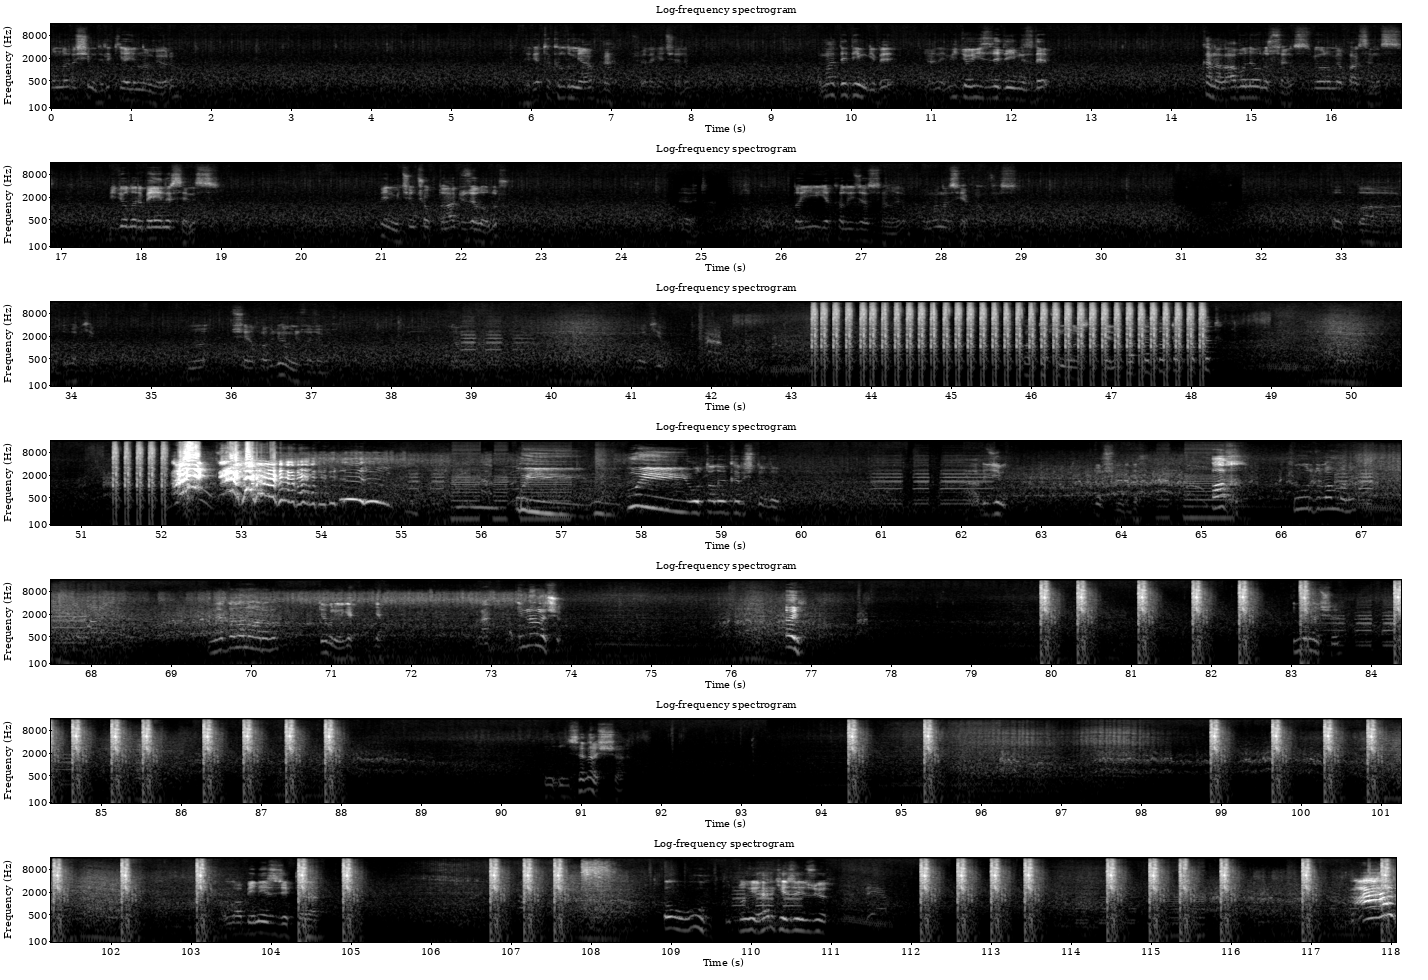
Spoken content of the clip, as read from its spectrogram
onları şimdilik yayınlamıyorum. Nereye takıldım ya? Heh, şöyle geçelim. Ama dediğim gibi yani videoyu izlediğinizde kanala abone olursanız, yorum yaparsanız, videoları beğenirseniz benim için çok daha güzel olur. Evet. Bu dayıyı yakalayacağız sanırım. Ama nasıl yakalayacağız? Hoppa. Dur bakayım. Bunu şey yapabiliyor muyuz acaba? Bakayım. Ortalığı karıştırdı. Abicim, dur şimdi dur. Ah, kim vurdu lan bana? Nerede lan o araba? Gel buraya gel, gel. Lan, in lan aşağı. Ay. İn lan aşağı. İnsene aşağı. Allah beni ezecekler ha. Oo, bu dayı herkese eziyor. Lan!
